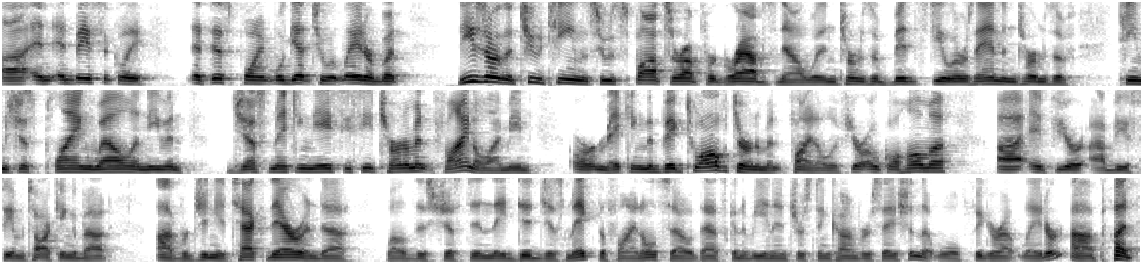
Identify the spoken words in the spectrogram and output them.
Uh, and, and basically, at this point, we'll get to it later, but these are the two teams whose spots are up for grabs now in terms of bid stealers and in terms of teams just playing well and even just making the ACC tournament final. I mean, or making the Big 12 tournament final. If you're Oklahoma, uh, if you're obviously, I'm talking about uh, Virginia Tech there, and uh, well, this just in, they did just make the final, so that's going to be an interesting conversation that we'll figure out later. Uh, but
